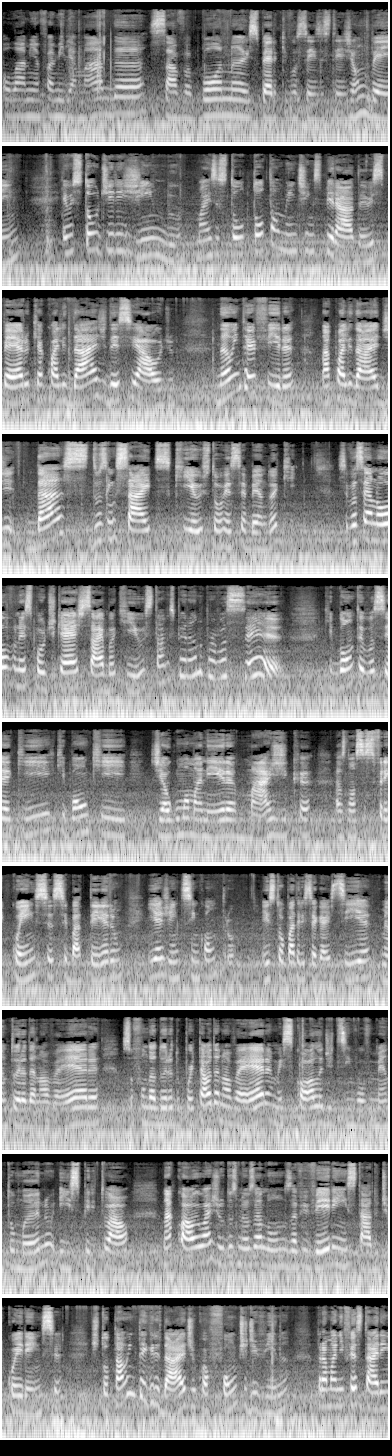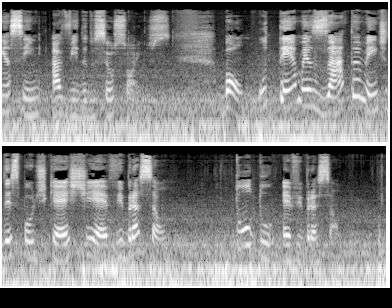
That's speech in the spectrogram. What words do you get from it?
Olá, minha família amada, Sava Bona, espero que vocês estejam bem. Eu estou dirigindo, mas estou totalmente inspirada. Eu espero que a qualidade desse áudio não interfira na qualidade das dos insights que eu estou recebendo aqui. Se você é novo nesse podcast, saiba que eu estava esperando por você. Que bom ter você aqui, que bom que de alguma maneira mágica as nossas frequências se bateram e a gente se encontrou. Eu estou Patrícia Garcia, mentora da Nova Era, sou fundadora do Portal da Nova Era, uma escola de desenvolvimento humano e espiritual, na qual eu ajudo os meus alunos a viverem em estado de coerência, de total integridade com a fonte divina, para manifestarem assim a vida dos seus sonhos. Bom, o tema exatamente desse podcast é vibração. Tudo é vibração.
